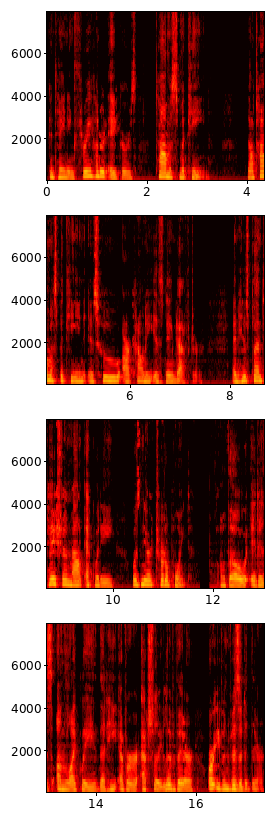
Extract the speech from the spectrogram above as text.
containing 300 acres, Thomas McKean. Now, Thomas McKean is who our county is named after, and his plantation, Mount Equity, was near Turtle Point, although it is unlikely that he ever actually lived there or even visited there.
